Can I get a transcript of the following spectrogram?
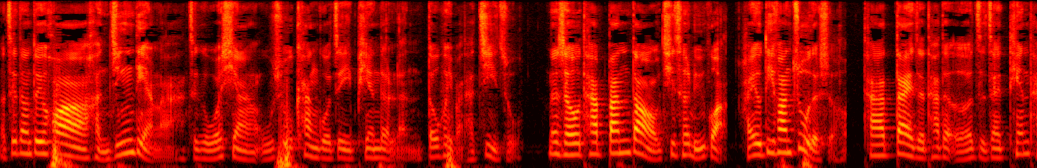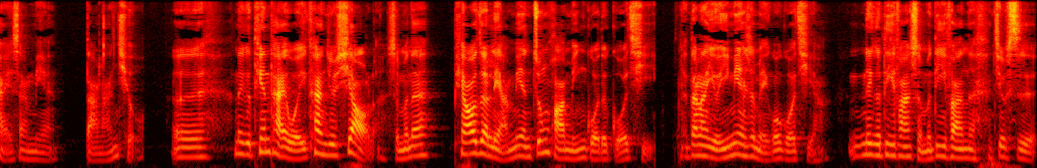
啊，这段对话很经典了，这个我想无数看过这一篇的人都会把它记住。那时候他搬到汽车旅馆，还有地方住的时候，他带着他的儿子在天台上面打篮球。呃，那个天台我一看就笑了，什么呢？飘着两面中华民国的国旗，当然有一面是美国国旗啊。那个地方什么地方呢？就是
